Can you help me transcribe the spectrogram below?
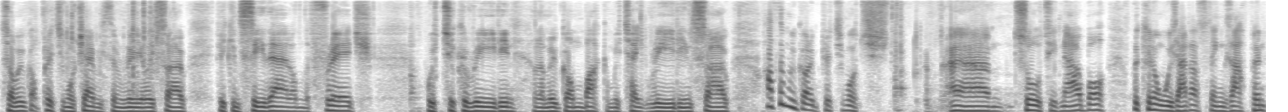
so we've got pretty much everything really. So if you can see there on the fridge we've took a reading and then we've gone back and we take readings so I think we've got it pretty much um, sorted now but we can always add as things happen.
